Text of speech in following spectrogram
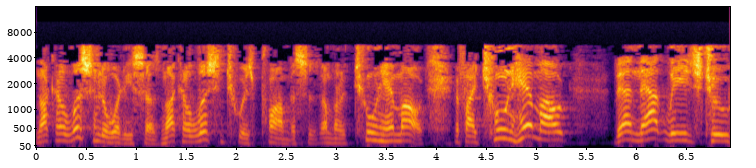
I'm not going to listen to what he says. I'm not going to listen to his promises. I'm going to tune him out. If I tune him out, then that leads to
